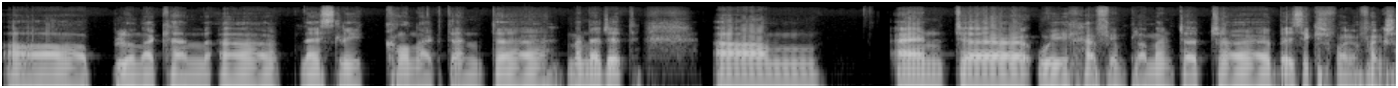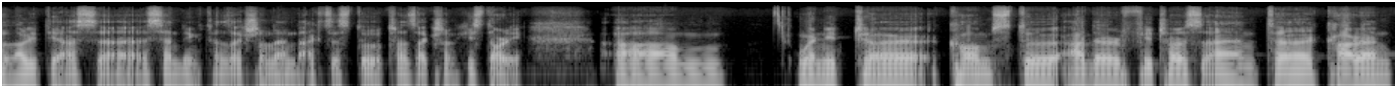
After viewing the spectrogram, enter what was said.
uh, Luna can uh, nicely connect and uh, manage it. Um, and we have implemented basic functionality as sending transaction and access to transaction history. Um, when it uh, comes to other features and uh, current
